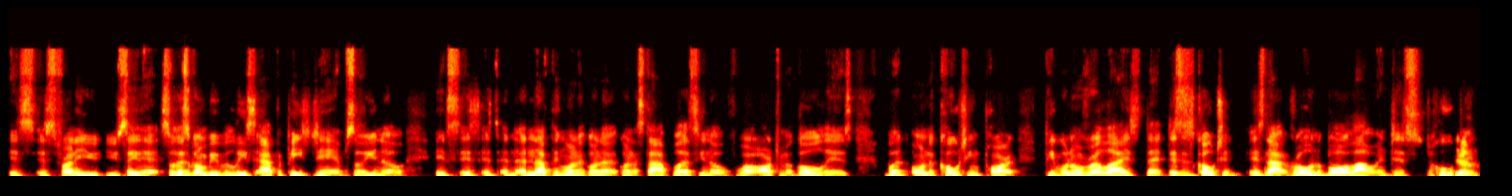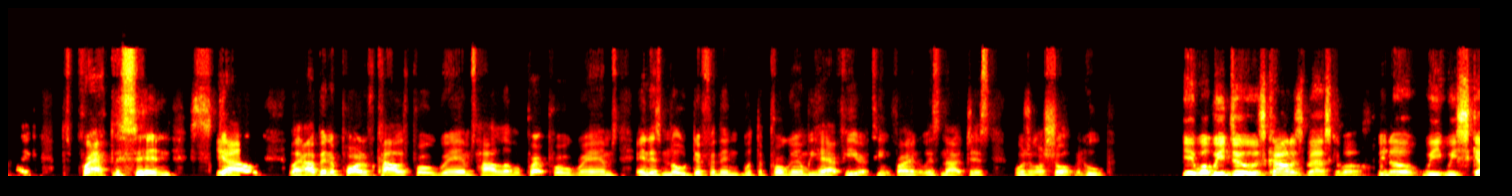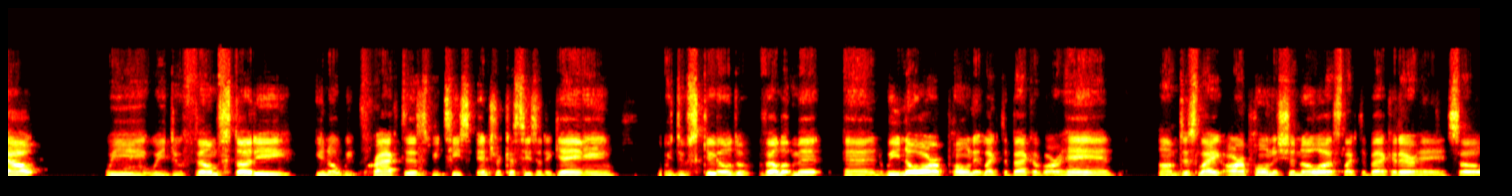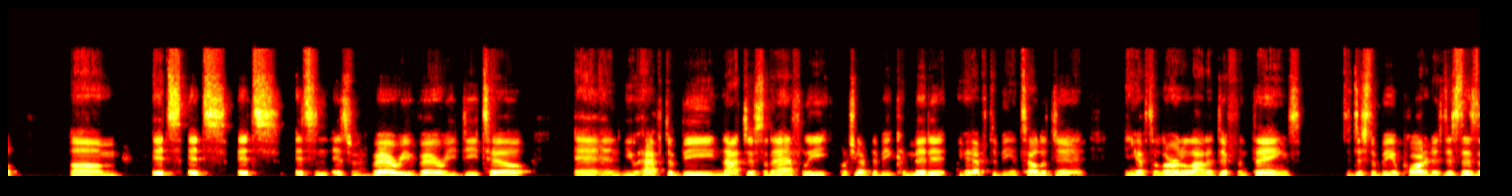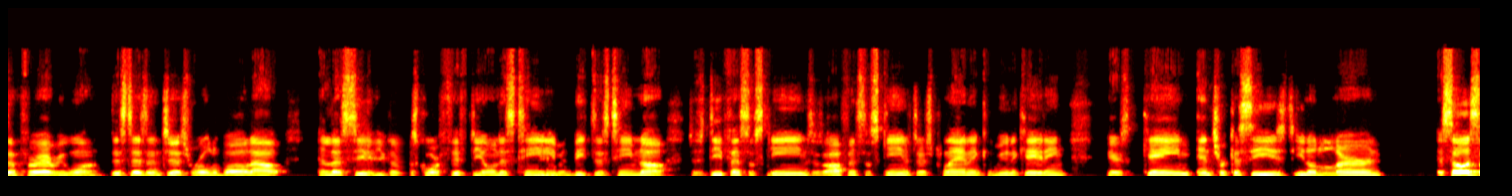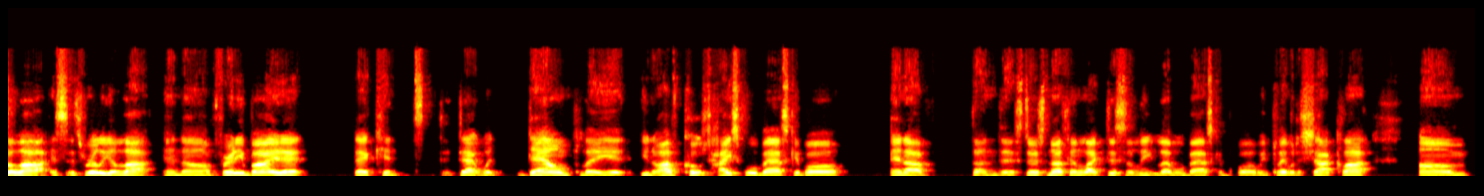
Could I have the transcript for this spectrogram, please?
it's it's funny you, you say that. So this is going to be released after Peach Jam. So you know it's it's, it's nothing going to going to going to stop us. You know what our ultimate goal is. But on the coaching part, people don't realize that this is coaching. It's not rolling the ball out and just hooping. Yeah. Like practicing, scout. Yeah. Like I've been a part of college programs, high level prep programs, and it's no different than what the program we have here at Team Final. It's not just we're just going to show up and hoop. Yeah, what we do is college basketball. You know, we we scout, we we do film study. You know, we practice, we teach intricacies of the game, we do skill development, and we know our opponent like the back of our hand. Um, just like our opponent should know us like the back of their hand. So, um, it's it's it's it's it's very very detailed and you have to be not just an athlete but you have to be committed you have to be intelligent you have to learn a lot of different things to just to be a part of this. This isn't for everyone. This isn't just roll the ball out and let's see if you can score 50 on this team and beat this team. No, there's defensive schemes, there's offensive schemes, there's planning, communicating, there's game intricacies, you know, to learn. So it's a lot. It's it's really a lot. And um, for anybody that that can that would downplay it, you know, I've coached high school basketball and I've done this. There's nothing like this elite level basketball. We play with a shot clock. Um,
